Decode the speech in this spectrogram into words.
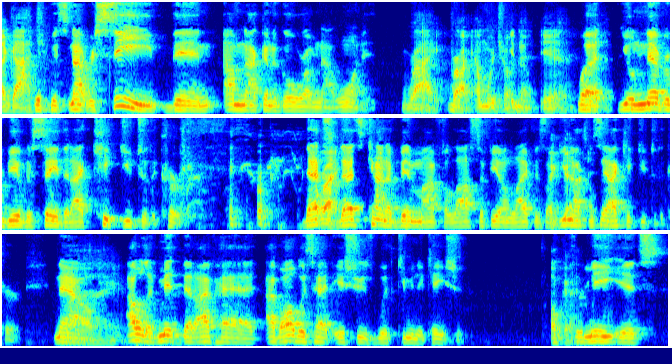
I got you. If it's not received, then I'm not going to go where I'm not wanted. Right. Right. I'm with you on You know, that. Yeah. But you'll never be able to say that I kicked you to the curb. That's Right. that's kind of been my philosophy on life. Is like I you're not going to say I kicked you to the curb. Now, Right. I will admit that I've had I've always had issues with communication. Okay. For me, it's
